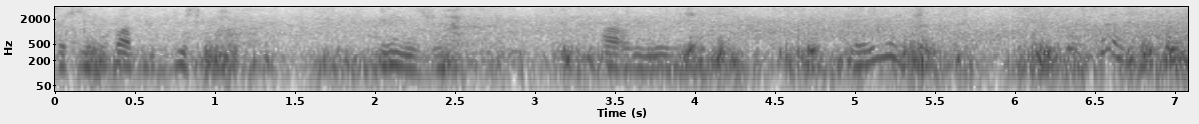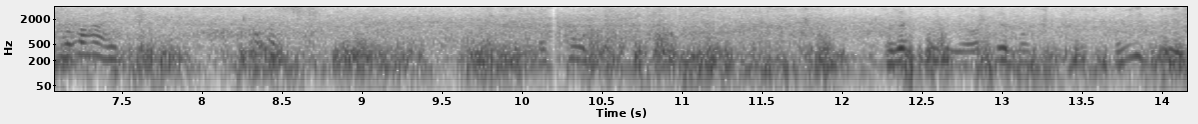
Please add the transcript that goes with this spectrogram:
такі випадки б'ють по іміджу армії країни. Це все відбувається. Ось таку таку я отримав відповідь.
